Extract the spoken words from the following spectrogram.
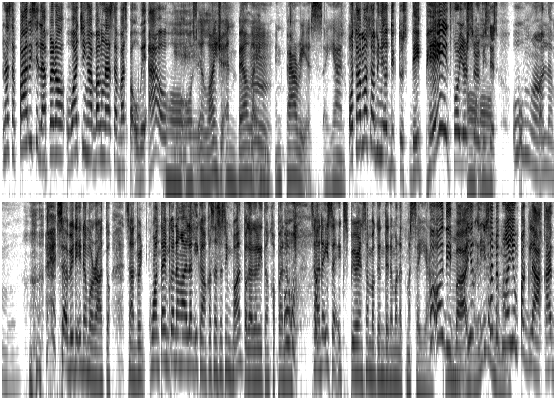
nasa Paris sila, pero watching habang nasa bus pa uwi. Ah, okay. Oo, si Elijah and Bella in, Mm. in Paris. Ayan. O tama sabi ni Addictus, they paid for your Oo. services. Oo nga, alam mo. Sabi ni Inamorato, Sunburn, one time ka na nga lang ikakasal sa simbahan, pagagalitan ka pa ng, Oo. sana isang experience na maganda naman at masaya. Oo, di ba? Mm, Yung, hindi sabi lang ko nga yung paglakad,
